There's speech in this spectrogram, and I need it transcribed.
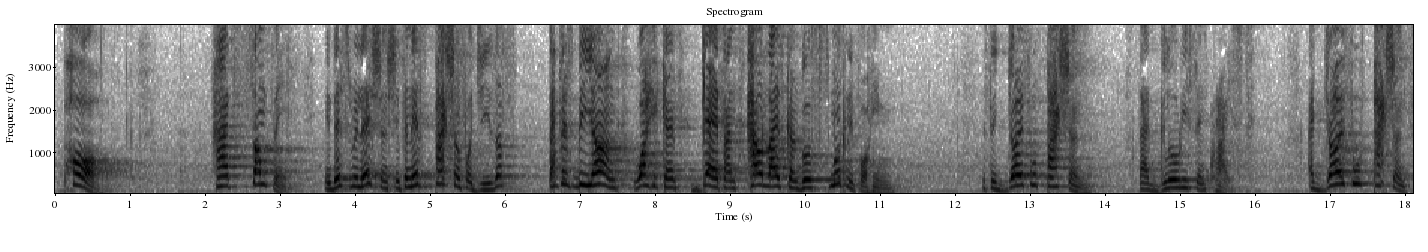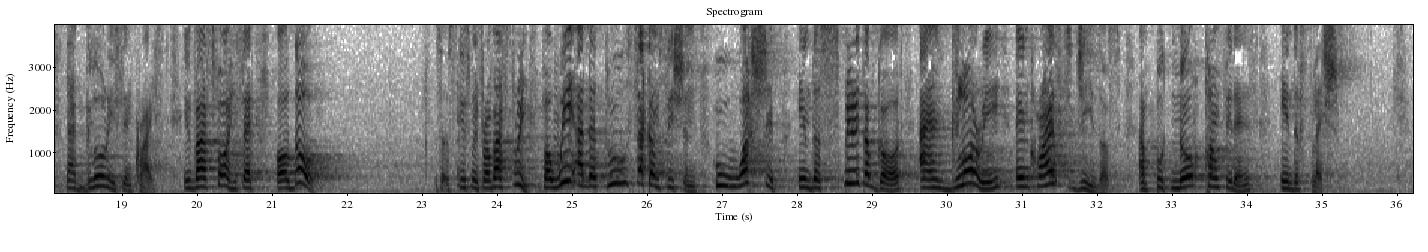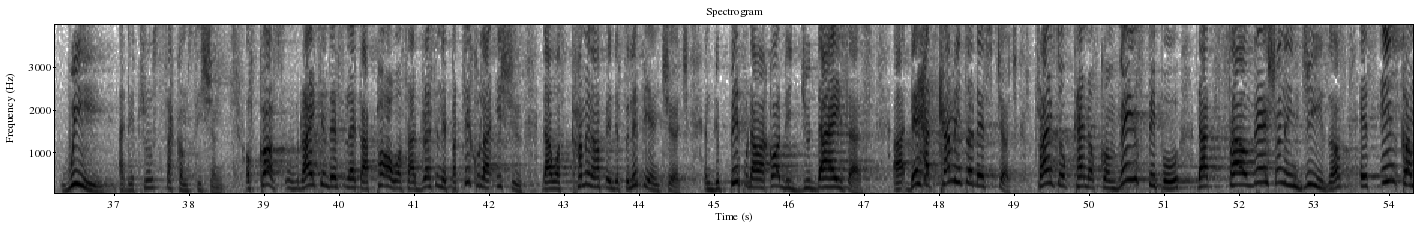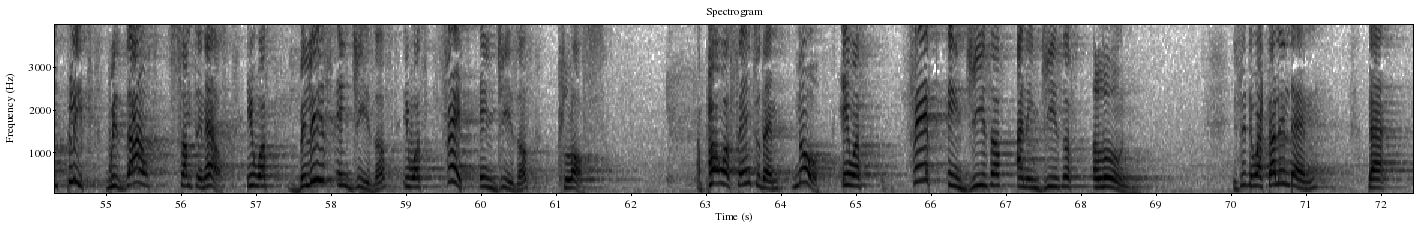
Paul had something in this relationship, in his passion for Jesus, that is beyond what he can get and how life can go smoothly for him. It's a joyful passion that glories in Christ. A joyful passion that glories in Christ. In verse 4, he said, Although, so excuse me, from verse 3, for we are the true circumcision who worship in the Spirit of God and glory in Christ Jesus and put no confidence in the flesh. We are the true circumcision. Of course, writing this letter, Paul was addressing a particular issue that was coming up in the Philippian church. And the people that were called the Judaizers, uh, they had come into this church trying to kind of convince people that salvation in Jesus is incomplete without something else. It was belief in Jesus, it was faith in Jesus plus. And Paul was saying to them, no, it was Faith in Jesus and in Jesus alone. You see, they were telling them that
